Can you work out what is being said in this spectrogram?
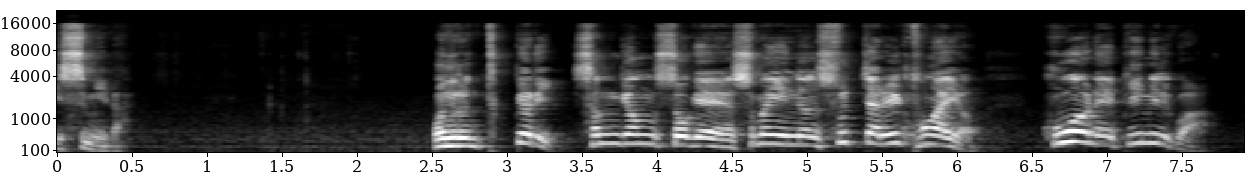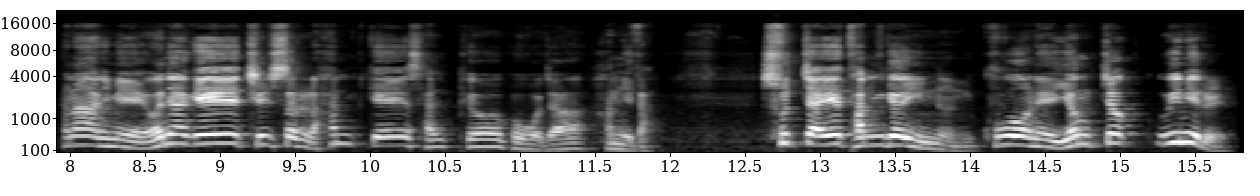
있습니다. 오늘은 특별히 성경 속에 숨어 있는 숫자를 통하여 구원의 비밀과 하나님의 언약의 질서를 함께 살펴보고자 합니다. 숫자에 담겨 있는 구원의 영적 의미를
